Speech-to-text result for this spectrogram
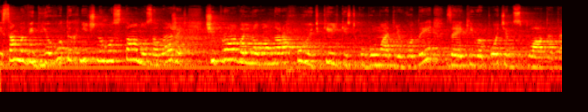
і саме від його технічного стану залежить, чи правильно вам нарахують кількість кубометрів води, за які ви потім сплатите.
